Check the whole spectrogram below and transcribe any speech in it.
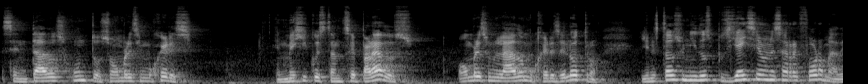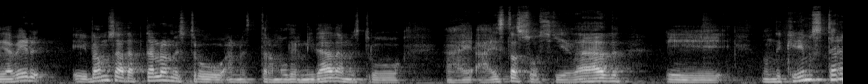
sentados juntos, hombres y mujeres. En México están separados, hombres un lado, mujeres del otro. Y en Estados Unidos, pues ya hicieron esa reforma de, a ver, eh, vamos a adaptarlo a, nuestro, a nuestra modernidad, a, nuestro, a, esta sociedad eh, donde queremos estar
